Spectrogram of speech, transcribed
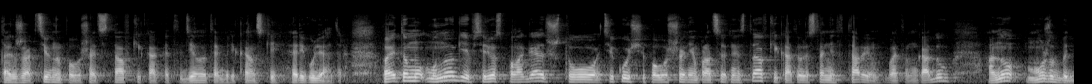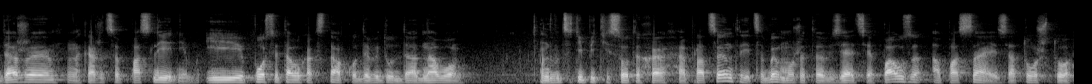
также активно повышать ставки, как это делает американский регулятор. Поэтому многие всерьез полагают, что текущее повышение процентной ставки, которое станет вторым в этом году, оно может быть даже окажется последним. И после того, как ставку доведут до одного 0,25% ЕЦБ может взять паузу, опасаясь за то, что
